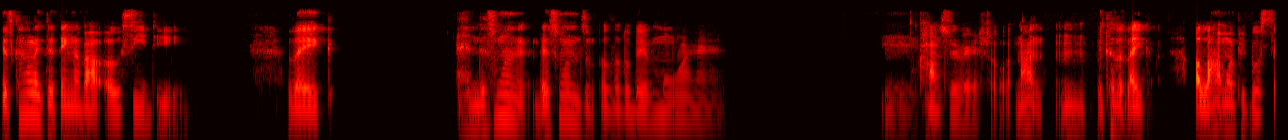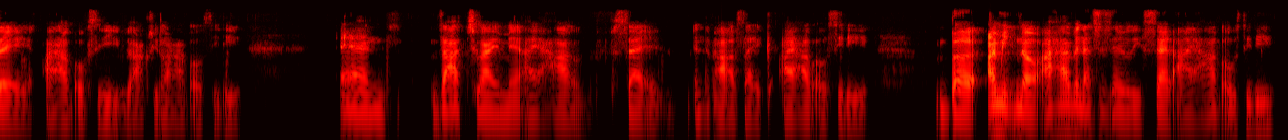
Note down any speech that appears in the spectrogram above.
It's kind of like the thing about OCD. Like, and this one, this one's a little bit more mm, controversial. Not mm, because like a lot more people say I have OCD who actually don't have OCD. And that too, I admit I have said in the past, like, I have OCD. But I mean, no, I haven't necessarily said I have OCD.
